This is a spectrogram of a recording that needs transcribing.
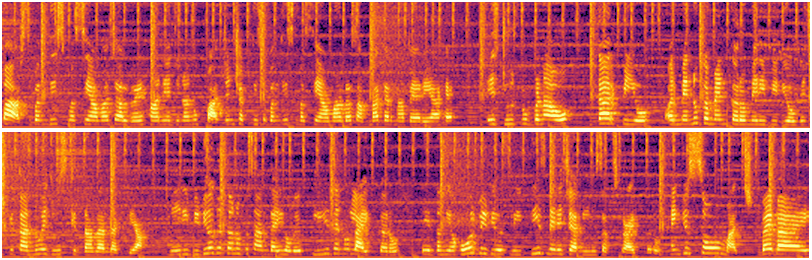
ਭਾਰ ਸੰਬੰਧੀ ਸਮੱਸਿਆਵਾਂ ਚੱਲ ਰਹੇ ਹਨ ਜਾਂ ਜਿਨ੍ਹਾਂ ਨੂੰ ਪਾਚਨ ਸ਼ਕਤੀ ਸੰਬੰਧੀ ਸਮੱਸਿਆਵਾਂ ਦਾ ਸਾਹਮਣਾ ਕਰਨਾ ਪੈ ਰਿਹਾ ਹੈ, ਇਸ ਜੂਸ ਨੂੰ ਬਣਾਓ, ਘਰ ਪੀਓ ਔਰ ਮੈਨੂੰ ਕਮੈਂਟ ਕਰੋ ਮੇਰੀ ਵੀਡੀਓ ਵਿੱਚ ਕਿ ਤੁਹਾਨੂੰ ਇਹ ਜੂਸ ਕਿੱਦਾਂ ਦਾ ਲੱਗਿਆ। ਮੇਰੀ ਵੀਡੀਓ ਅਗਰ ਤੁਹਾਨੂੰ ਪਸੰਦ ਆਈ ਹੋਵੇ ਪਲੀਜ਼ ਇਹਨੂੰ ਲਾਈਕ ਕਰੋ ਤੇ ਇਦਾਂ ਦੀਆਂ ਹੋਰ ਵੀਡੀਓਜ਼ ਲਈ ਪਲੀਜ਼ ਮੇਰੇ ਚੈਨਲ ਨੂੰ ਸਬਸਕ੍ਰਾਈਬ ਕਰੋ। Thank you so much bye bye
